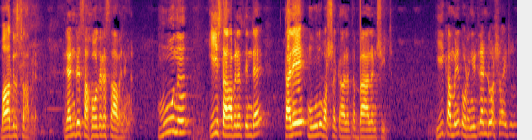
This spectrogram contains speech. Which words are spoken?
മാതൃസ്ഥാപനം. രണ്ട് സഹോദര സ്ഥാപനങ്ങൾ. മൂന്ന് ഈ സ്ഥാപനത്തിന്റെ തലേ മൂന്ന് വർഷക്കാലത്തെ ബാലൻസ് ഷീറ്റ്. ഈ കമ്പനി തുടങ്ങിയിട്ട് രണ്ട് വർഷമായിട്ടുള്ളൂ.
